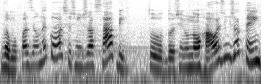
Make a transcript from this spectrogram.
vamos fazer um negócio, a gente já sabe tudo, o know-how a gente já tem.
